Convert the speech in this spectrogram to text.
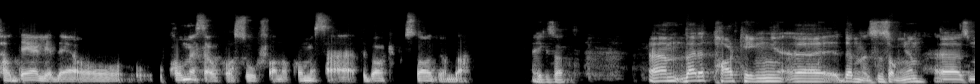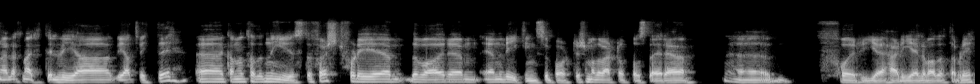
ta del i det og, og komme seg opp av sofaen og komme seg tilbake på stadion. da. Ikke sant. Um, det er et par ting uh, denne sesongen uh, som jeg har lagt merke til via, via Twitter. Uh, kan jo ta det nyeste først? fordi Det var en Viking-supporter som hadde vært oppe hos dere forrige helg, eller hva dette blir.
